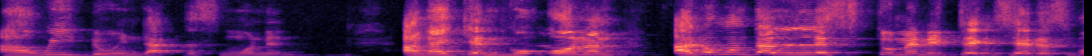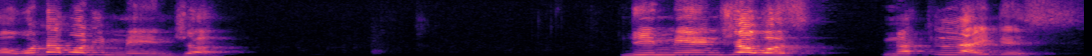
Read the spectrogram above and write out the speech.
Are we doing that this morning? And I can go on and I don't want to list too many things here this morning. What about the manger? The manger was nothing like this.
